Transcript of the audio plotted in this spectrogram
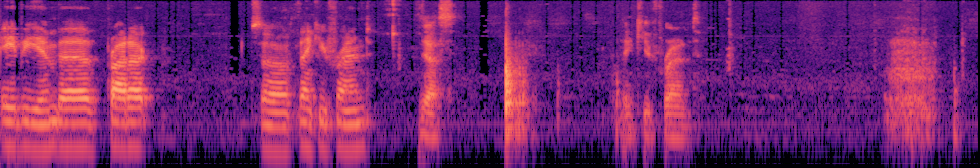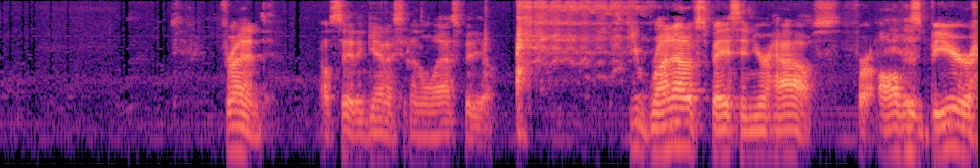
AB InBev product. So thank you, friend. Yes. Thank you, friend. Friend, I'll say it again. I said in the last video. If you run out of space in your house for all this beer,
